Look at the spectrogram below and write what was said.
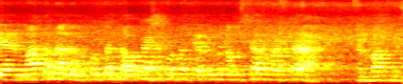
ಎರಡು ಮಾತನ್ನು ನಮ್ಗೆ ಕೊಟ್ಟಂಥ ಅವಕಾಶ ಕೊಟ್ಟಂತ ಎಲ್ಲರಿಗೂ ನಮಸ್ಕಾರ ಮಾಡ್ತಾ ನನ್ನ ಮಾತು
